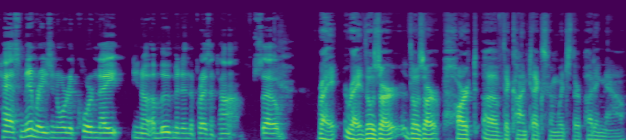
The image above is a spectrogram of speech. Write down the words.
past memories in order to coordinate, you know, a movement in the present time. So. Right, right. Those are those are part of the context from which they're putting now.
